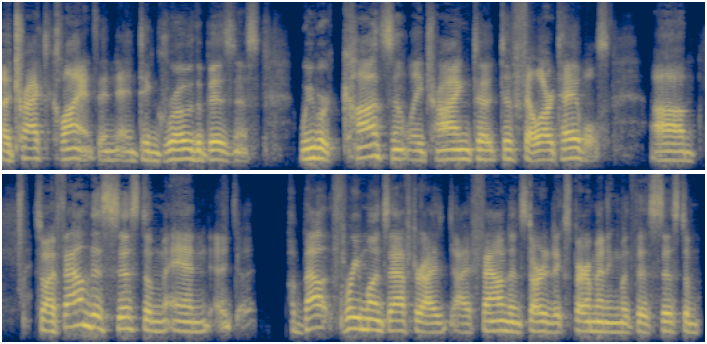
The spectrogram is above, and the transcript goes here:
attract clients and, and to grow the business. We were constantly trying to, to fill our tables. Um, so I found this system, and about three months after I, I found and started experimenting with this system,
